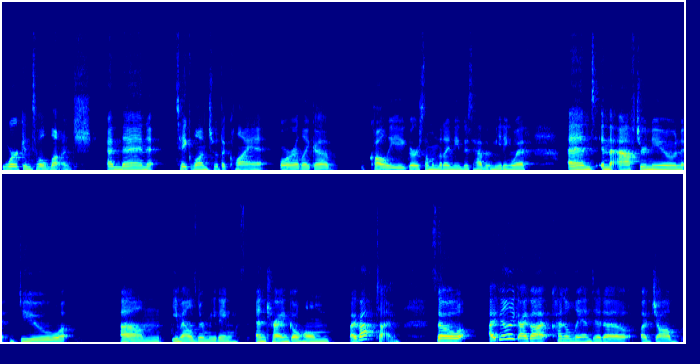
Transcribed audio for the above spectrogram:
work until lunch and then take lunch with a client or like a colleague or someone that I needed to have a meeting with and in the afternoon do um, emails or meetings and try and go home by bath time. So I feel like I got kind of landed a, a job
